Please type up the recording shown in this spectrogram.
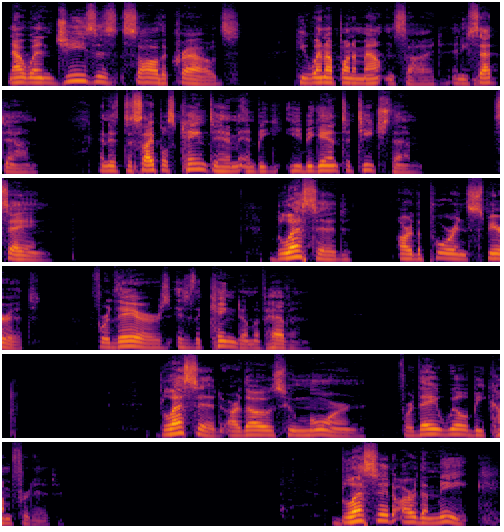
Now, when Jesus saw the crowds, he went up on a mountainside and he sat down. And his disciples came to him and be, he began to teach them, saying, Blessed are the poor in spirit, for theirs is the kingdom of heaven. Blessed are those who mourn, for they will be comforted. Blessed are the meek,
